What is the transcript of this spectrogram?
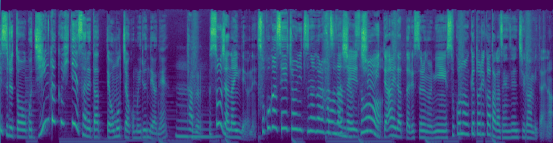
意するとこう人格否定されたって思っちゃう子もいるんだよね。う多分。んそうじゃないんだよね。そこが成長につながるはずだし注意って愛だったりするのにそこの受け取り方が全然違うみたいな。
